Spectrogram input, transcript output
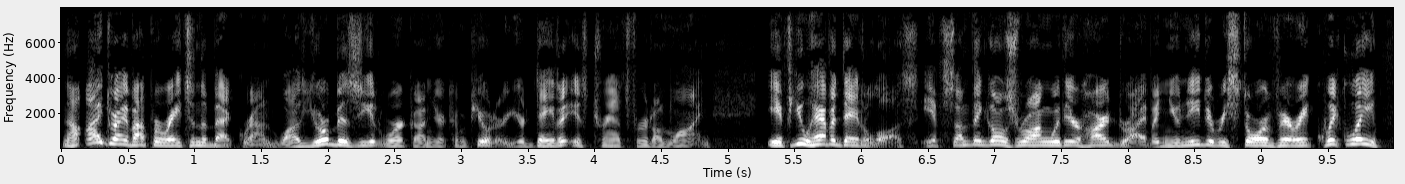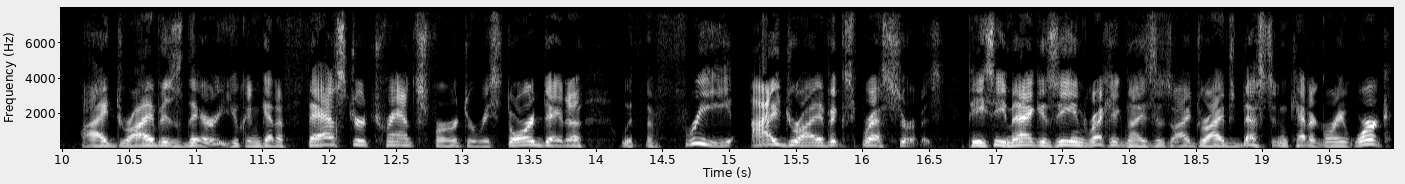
Now, iDrive operates in the background while you're busy at work on your computer. Your data is transferred online. If you have a data loss, if something goes wrong with your hard drive and you need to restore very quickly, iDrive is there. You can get a faster transfer to restore data with the free iDrive Express service. PC Magazine recognizes iDrive's best in category work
